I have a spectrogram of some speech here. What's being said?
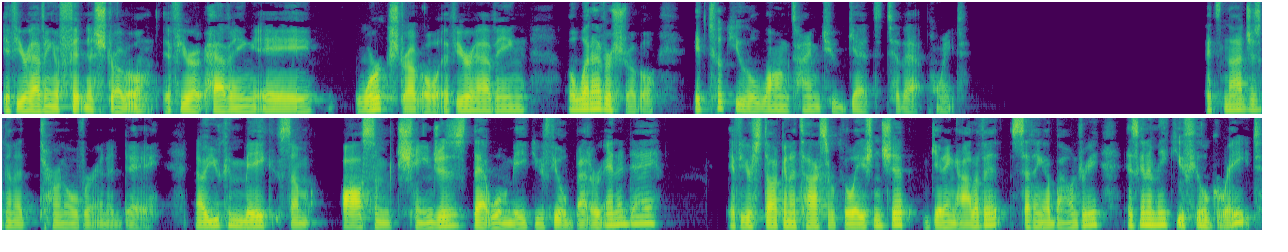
if you're having a fitness struggle, if you're having a work struggle, if you're having a whatever struggle, it took you a long time to get to that point. It's not just going to turn over in a day. Now, you can make some awesome changes that will make you feel better in a day. If you're stuck in a toxic relationship, getting out of it, setting a boundary is going to make you feel great.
